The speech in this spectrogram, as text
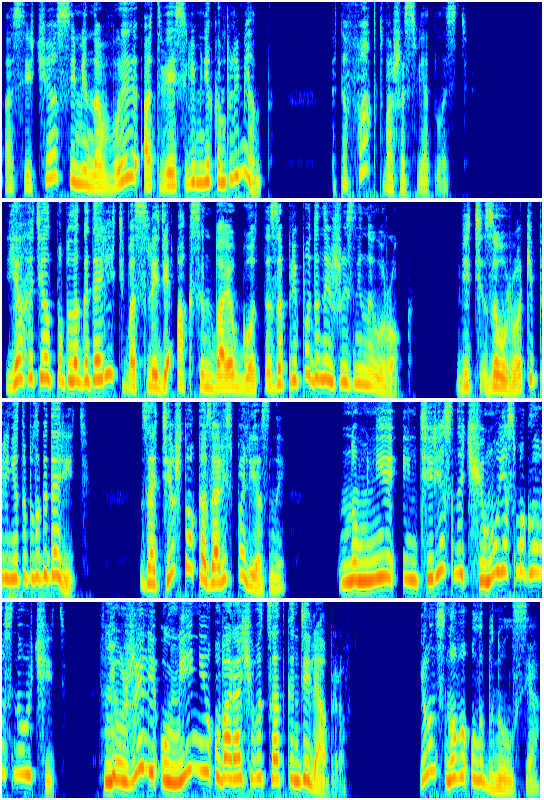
А сейчас именно вы отвесили мне комплимент. Это факт, ваша светлость. Я хотел поблагодарить вас, леди Аксенбайо Готта, за преподанный жизненный урок. Ведь за уроки принято благодарить за те, что оказались полезны. Но мне интересно, чему я смогла вас научить. Неужели умению уворачиваться от канделябров? И он снова улыбнулся,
